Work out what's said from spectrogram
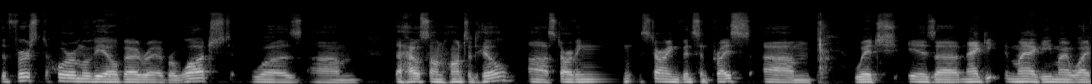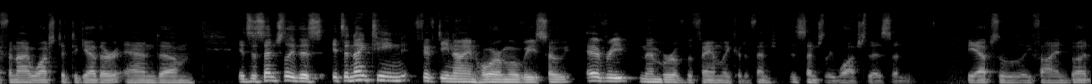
the first horror movie Elvira ever watched was um, The House on Haunted Hill, uh, starring starring Vincent Price, um, which is uh, Maggie, Maggie, my wife, and I watched it together, and um, it's essentially this. It's a 1959 horror movie, so every member of the family could essentially watch this and be absolutely fine. But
